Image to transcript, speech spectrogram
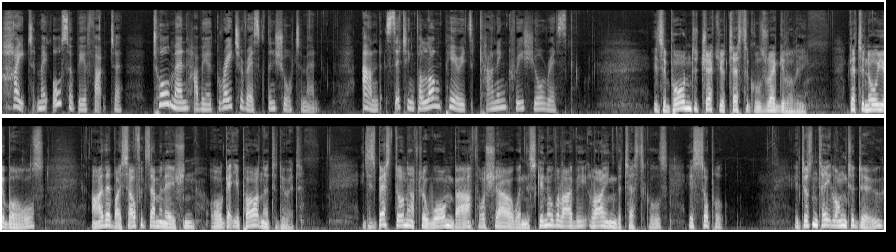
Height may also be a factor, tall men having a greater risk than shorter men. And sitting for long periods can increase your risk. It's important to check your testicles regularly. Get to know your balls, either by self examination or get your partner to do it. It is best done after a warm bath or shower when the skin overlying the testicles is supple. It doesn't take long to do,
